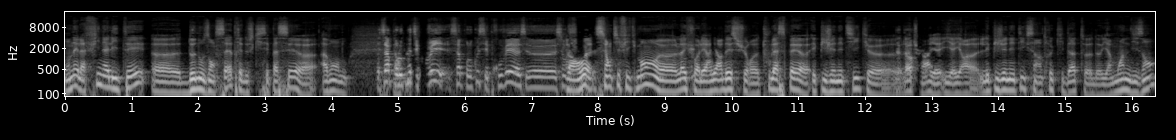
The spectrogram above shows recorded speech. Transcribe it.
on est la finalité euh, de nos ancêtres et de ce qui s'est passé euh, avant nous. Et ça, pour le coup, c'est prouvé. Ça, pour le coup, c'est prouvé euh, euh, scientifiquement. Alors ouais, scientifiquement, euh, là, il faut aller regarder sur euh, tout l'aspect euh, épigénétique. euh, là, tu vois, l'épigénétique, c'est un truc qui date de il y a moins de 10 ans.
